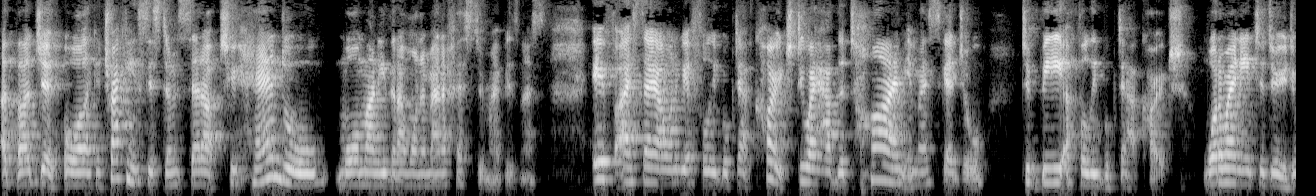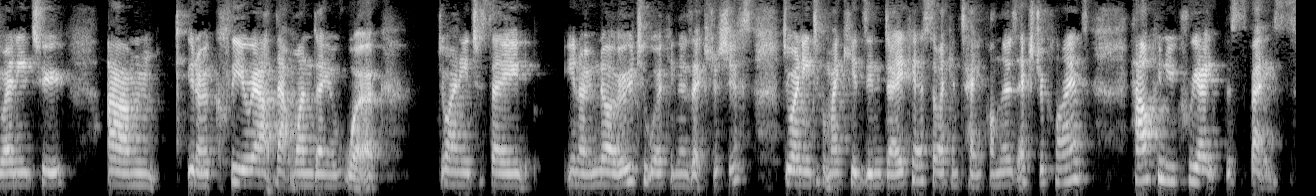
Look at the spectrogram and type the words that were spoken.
a budget or like a tracking system set up to handle more money that I want to manifest through my business? If I say I want to be a fully booked out coach, do I have the time in my schedule to be a fully booked out coach? What do I need to do? Do I need to, um, you know, clear out that one day of work? Do I need to say, you know, no to working those extra shifts? Do I need to put my kids in daycare so I can take on those extra clients? How can you create the space?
